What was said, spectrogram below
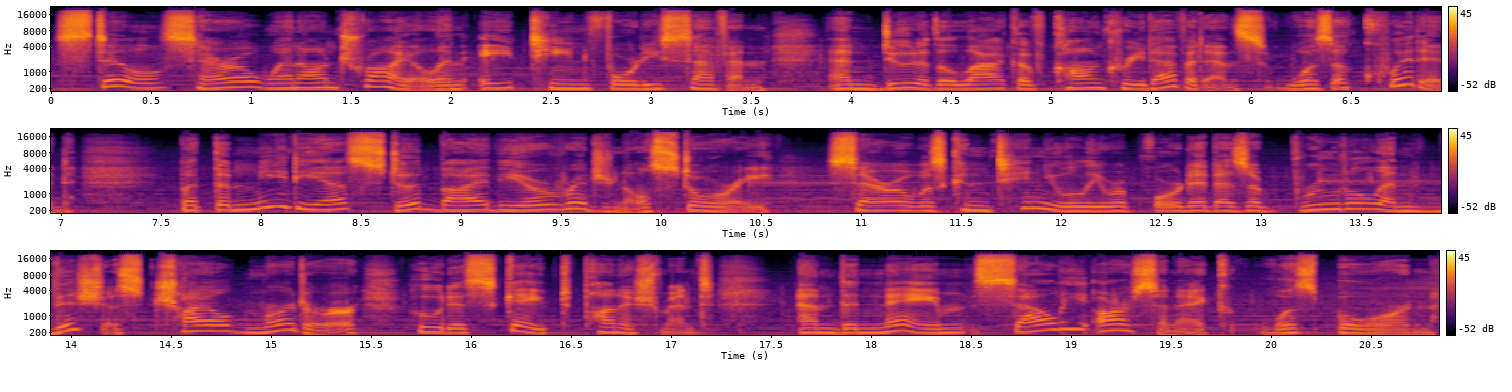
Still, Sarah went on trial in 1847 and, due to the lack of concrete evidence, was acquitted. But the media stood by the original story. Sarah was continually reported as a brutal and vicious child murderer who'd escaped punishment, and the name Sally Arsenic was born.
